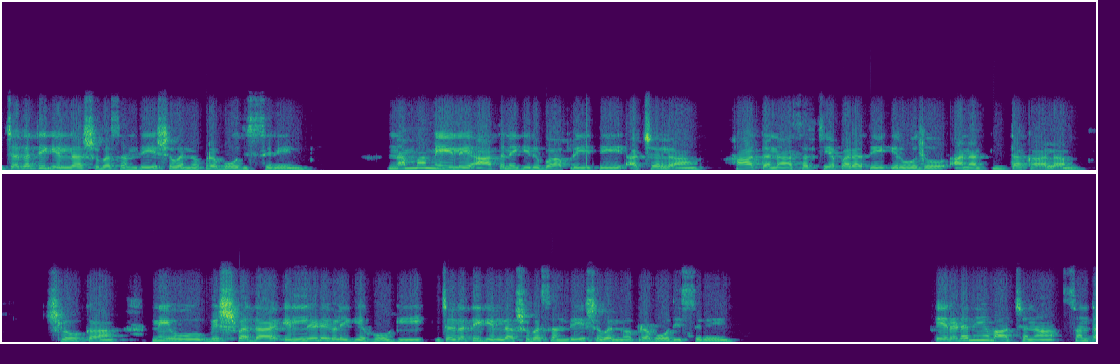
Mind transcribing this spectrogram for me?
ಜಗತ್ತಿಗೆಲ್ಲ ಶುಭ ಸಂದೇಶವನ್ನು ಪ್ರಬೋಧಿಸಿರಿ. ನಮ್ಮ ಮೇಲೆ ಆತನಿಗಿರುವ ಪ್ರೀತಿ ಅಚಲ. ಆತನ ಸತ್ಯಪರತೆ ಇರುವುದು ಅನಂತ ಕಾಲ. ಶ್ಲೋಕ. ನೀವು ವಿಶ್ವದ ಎಲ್ಲೆಡೆಗಳಿಗೆ ಹೋಗಿ ಜಗತ್ತಿಗೆಲ್ಲ ಶುಭ ಸಂದೇಶವನ್ನು ಪ್ರಬೋಧಿಸಿರಿ. ಎರಡನೇ ವಾಚನ. ಸಂತ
